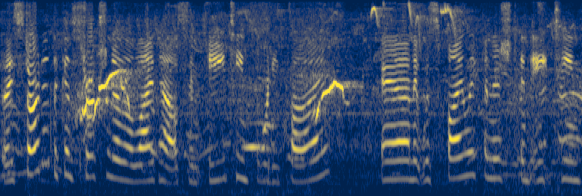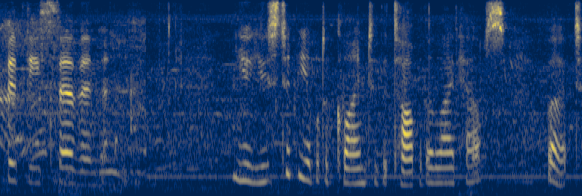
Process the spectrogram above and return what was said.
They started the construction of the lighthouse in 1845 and it was finally finished in 1857. You used to be able to climb to the top of the lighthouse, but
